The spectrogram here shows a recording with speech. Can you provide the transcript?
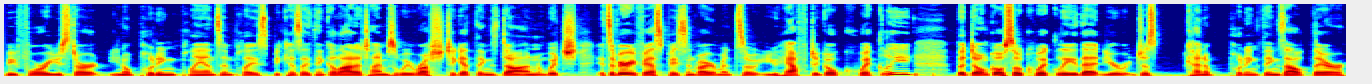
before you start you know putting plans in place because i think a lot of times we rush to get things done which it's a very fast paced environment so you have to go quickly but don't go so quickly that you're just kind of putting things out there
